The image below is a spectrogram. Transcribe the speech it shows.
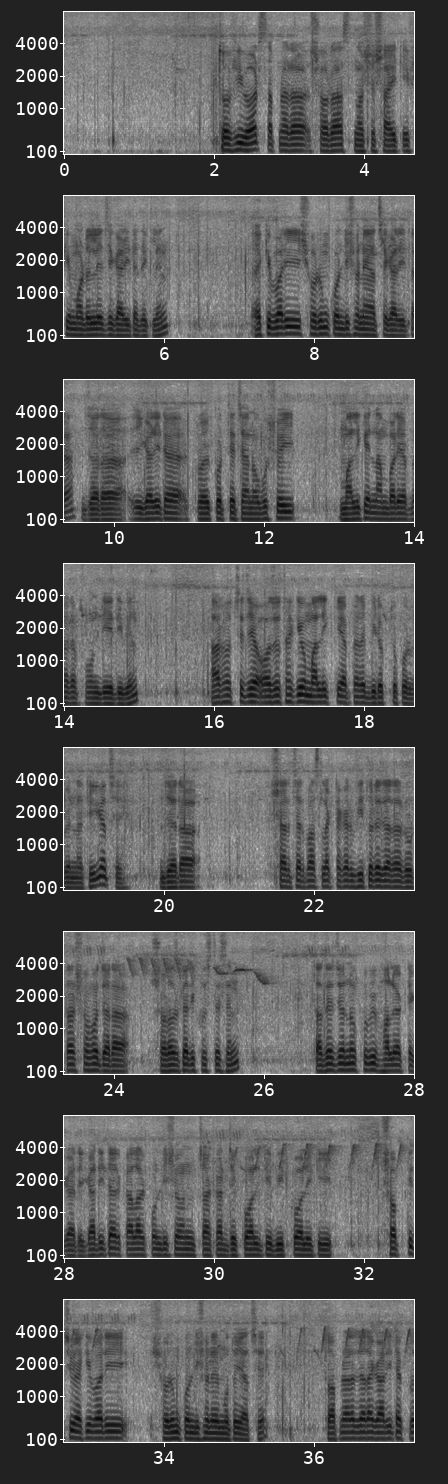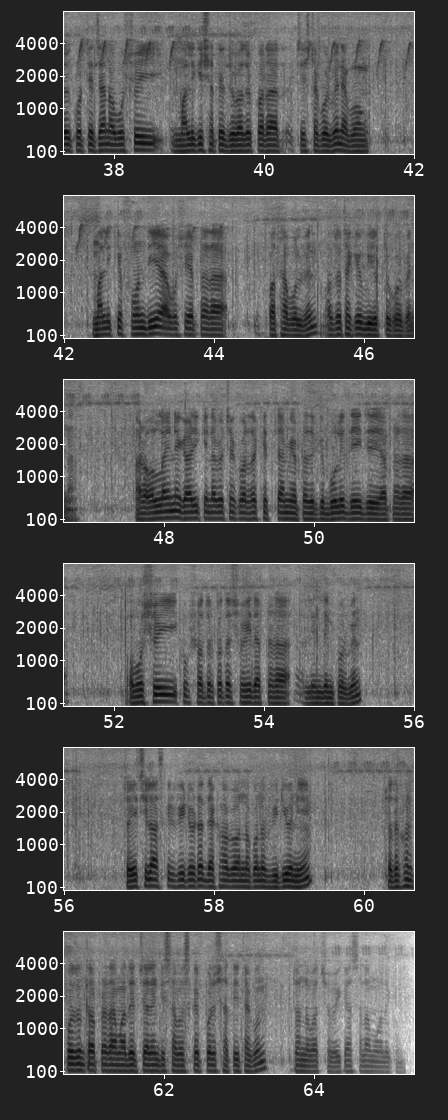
তো ভিউয়ার্স, আপনারা স্বরাজ নশো ষাট এফি মডেলের যে গাড়িটা দেখলেন, একেবারেই শোরুম কন্ডিশনে আছে গাড়িটা। যারা এই গাড়িটা ক্রয় করতে চান, অবশ্যই মালিকের নাম্বারে আপনারা ফোন দিয়ে দিবেন। আর হচ্ছে যে অযথা কেউ মালিককে আপনারা বিরক্ত করবেন না, ঠিক আছে? যারা সাড়ে চার পাঁচ লাখ টাকার ভিতরে যারা রোটার সহ যারা সরস গাড়ি খুঁজতেছেন, তাদের জন্য খুবই ভালো একটা গাড়ি। গাড়িটার কালার কন্ডিশন চাকার যে কোয়ালিটি বিট কোয়ালিটি সব কিছু একেবারেই শোরুম কন্ডিশনের মতোই আছে। তো আপনারা যারা গাড়িটা ক্রয় করতে চান, অবশ্যই মালিকের সাথে যোগাযোগ করার চেষ্টা করবেন এবং মালিককে ফোন দিয়ে অবশ্যই আপনারা কথা বলবেন, অযথা কেউ বিরক্ত করবেন না। আর অনলাইনে গাড়ি কেনাবেচা করার ক্ষেত্রে আমি আপনাদেরকে বলে দেই যে আপনারা অবশ্যই খুব সতর্কতার সহিত আপনারা লেনদেন করবেন। তো এই ছিল আজকের ভিডিওটা, দেখা হবে অন্য কোনো ভিডিও নিয়ে। ততক্ষণ পর্যন্ত আপনারা আমাদের চ্যানেলটি সাবস্ক্রাইব করে সাথেই থাকুন। ধন্যবাদ সবাইকে, আসসালামু আলাইকুম।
